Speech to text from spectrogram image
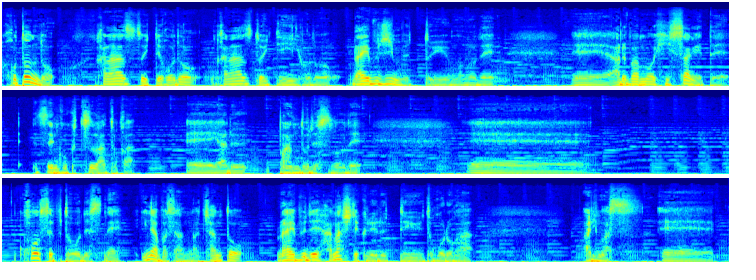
ほとんど必ずと言ってほど、必ずと言っていいほど、ライブジムというもので、えーアルバムを引っ提げて全国ツアーとか、えーやるバンドですので、えーコンセプトをですね、稲葉さんがちゃんとライブで話してくれるっていうところがあります。えー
